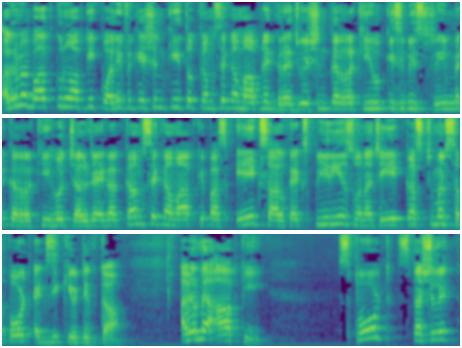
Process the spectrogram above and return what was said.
अगर मैं बात करूँ आपकी क्वालिफिकेशन की तो कम से कम आपने ग्रेजुएशन कर रखी हो, किसी भी स्ट्रीम में कर रखी हो, चल जाएगा। कम से कम आपके पास एक साल का एक्सपीरियंस होना चाहिए कस्टमर सपोर्ट एग्जीक्यूटिव का। अगर मैं आपकी स्पोर्ट स्पेशलिस्ट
